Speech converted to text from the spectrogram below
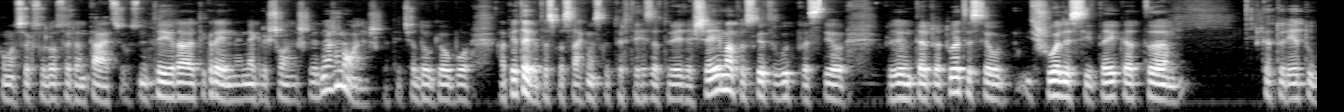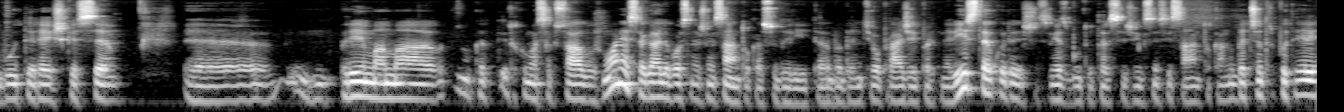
homoseksualios orientacijos. Nu, tai yra tikrai nekrikščioniška ir nežmoniška. Tai čia daugiau buvo apie tai, bet tas pasakymas, kad turi teisę turėti šeimą, paskui turbūt prasidėjo, pradėjo interpretuotis jau išuolis į tai, kad, kad turėtų būti, reiškia, e, priimama, nu, kad ir homoseksualų žmonės gali vos nežinai santoką sudaryti, arba bent jau pradžiai partnerystę, kuri iš esmės būtų tarsi žingsnis į santoką. Nu, bet čia truputėlį,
